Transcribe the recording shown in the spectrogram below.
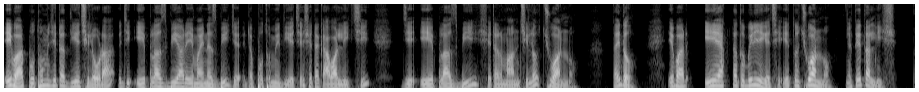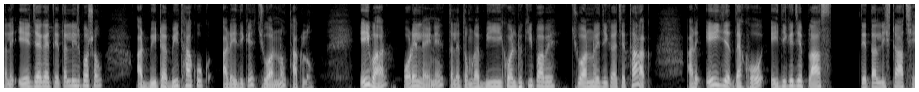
এবার প্রথমে যেটা দিয়েছিল ওরা যে এ প্লাস বি আর এ মাইনাস বি যে এটা প্রথমে দিয়েছে, সেটাকে আবার লিখছি যে এ প্লাস বি সেটার মান ছিল চুয়ান্ন। তাই তো? এবার এ একটা তো বেরিয়ে গেছে, এ তো চুয়ান্ন তেতাল্লিশ। তাহলে এর জায়গায় তেতাল্লিশ বসাও, আর বিটা বি থাকুক, আর এইদিকে চুয়ান্ন থাকল। এইবার পরের লাইনে তাহলে তোমরা বি ইকুয়াল টু কী পাবে? চুয়ান্ন এদিকে আছে, থাক। আর এই যে দেখো, এইদিকে যে প্লাস তেতাল্লিশটা আছে,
